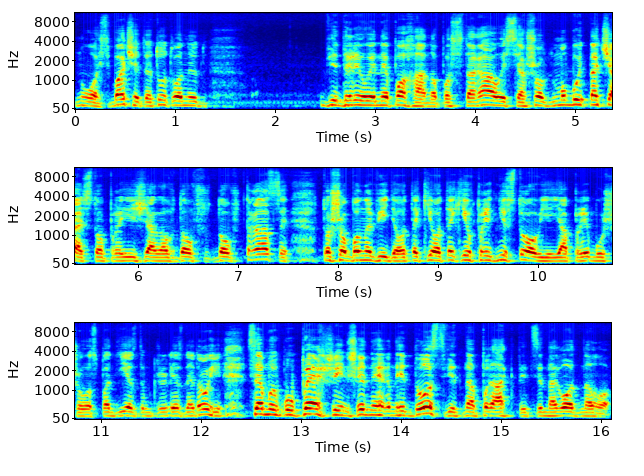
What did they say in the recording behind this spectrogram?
Ну, ось, бачите, тут вони відрили непогано, постаралися, щоб, мабуть, начальство приїжджало вдовж, вдовж траси, то щоб воно відео, отакі, отакі в Придністров'ї я примушував з під'їздом железної дороги. Це ми був перший інженерний досвід на практиці народного.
